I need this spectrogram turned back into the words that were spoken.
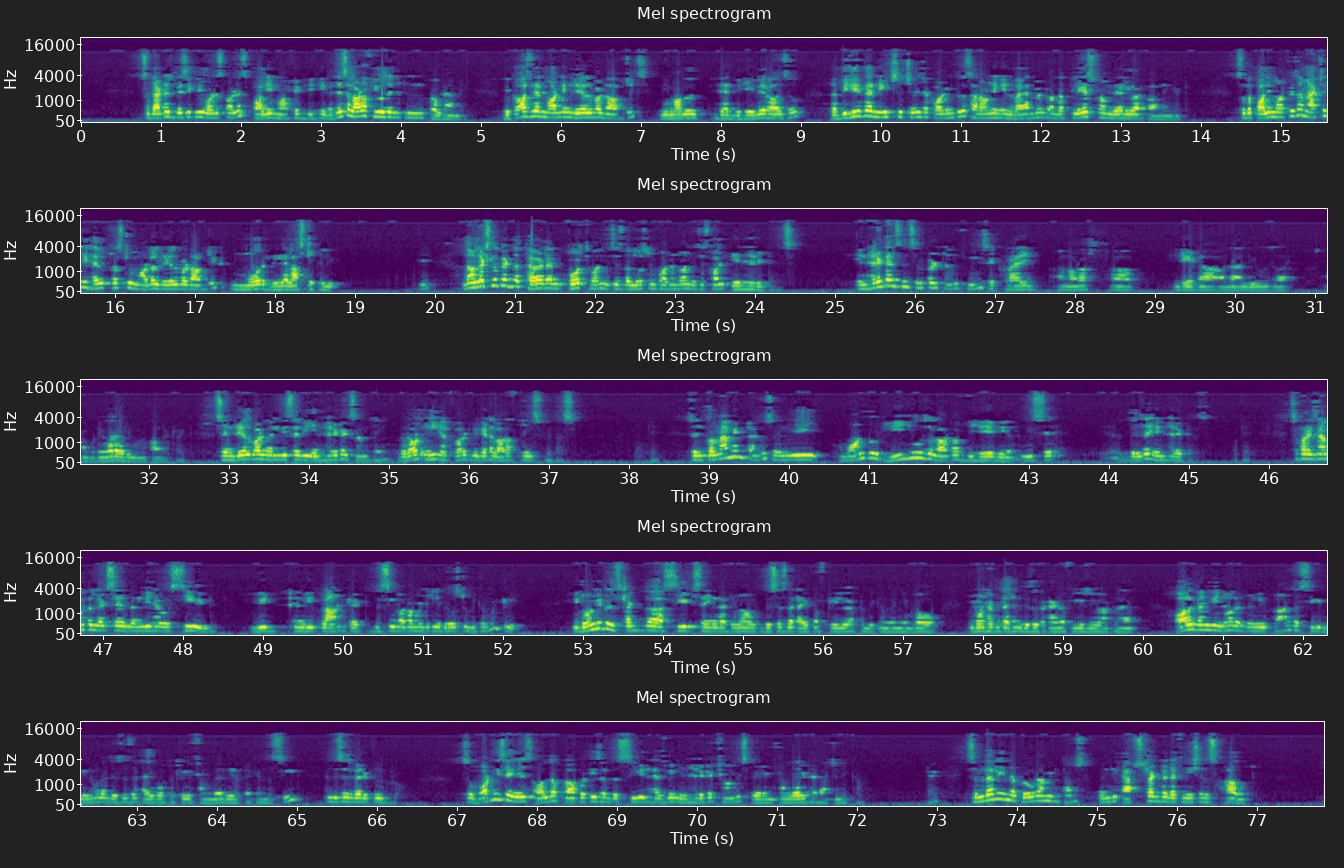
So that is basically what is called as polymorphic behavior. There's a lot of use in, in programming. Because we are modeling real world objects, we model their behavior also. The behavior needs to change according to the surrounding environment or the place from where you are calling it. So the polymorphism actually helps us to model real world object more realistically. Okay. Now let's look at the third and fourth one, which is the most important one, which is called inheritance. Inheritance in simple terms means acquiring a lot of uh, data or values or, or whatever you want to call it, right? So in real world, when we say we inherited something, without any effort, we get a lot of things with us. Okay? So in programming terms, when we want to reuse a lot of behavior, we say there is an inheritance. Okay? So for example, let's say when we have a seed, we and we plant it, the seed automatically grows to become a tree. You don't need to instruct the seed saying that, you know, this is the type of tree you have to become when you grow. You don't have to tell him this is the kind of leaves you have to have. All when we know that when we plant the seed, we know that this is the type of the tree from where we have taken the seed and this is where it will grow. So what we say is all the properties of the seed has been inherited from its parent, from where it has actually come. Similarly, in the programming terms, when we abstract the definitions out,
